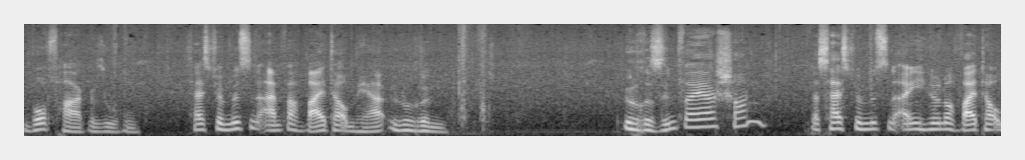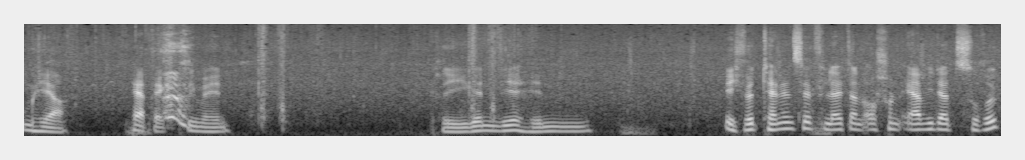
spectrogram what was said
Wurfhaken suchen. Das heißt, wir müssen einfach weiter umher irren. Irre sind wir ja schon. Das heißt, wir müssen eigentlich nur noch weiter umher. Perfekt, kriegen wir hin. Kriegen wir hin. Ich würde tendenziell vielleicht dann auch schon eher wieder zurück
